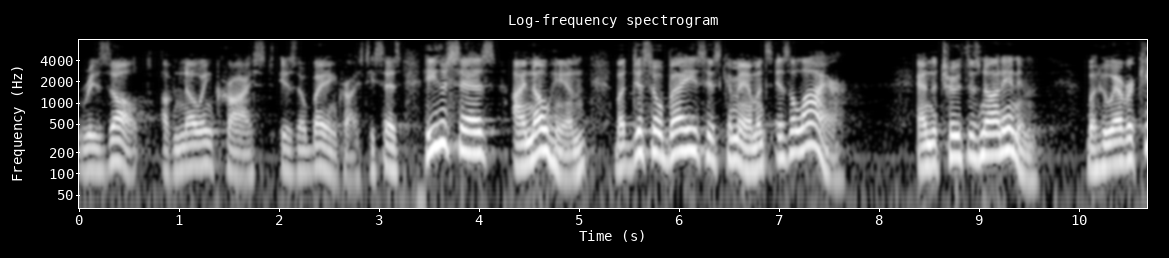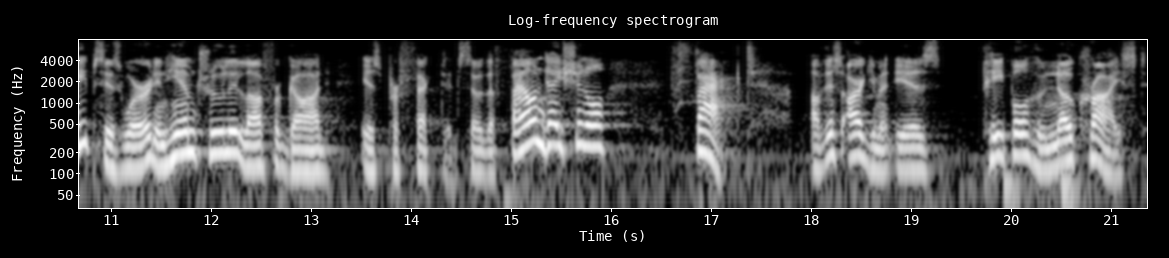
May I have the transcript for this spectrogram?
result of knowing Christ is obeying Christ. He says, He who says, I know him, but disobeys his commandments is a liar, and the truth is not in him. But whoever keeps his word, in him truly love for God is perfected. So the foundational fact of this argument is people who know Christ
